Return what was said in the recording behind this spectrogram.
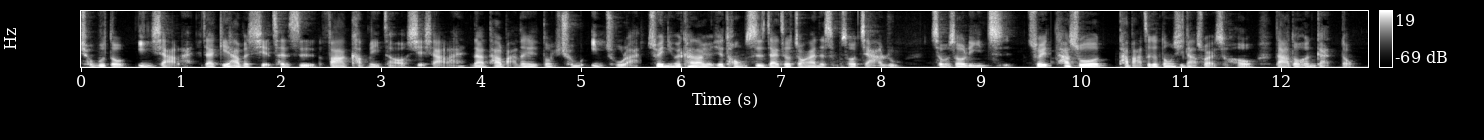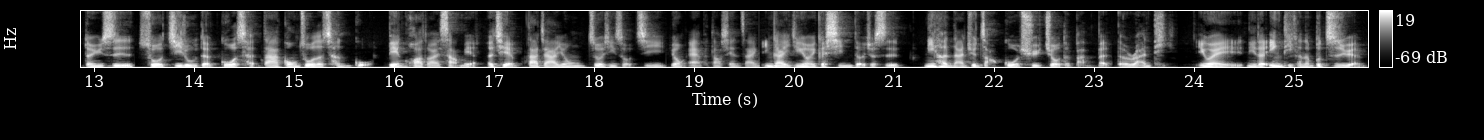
全部都印下来，再给他们写程式发 commit 然后写下来。那他把那些东西全部印出来，所以你会看到有些同事在这个专案的什么时候加入。什么时候离职？所以他说他把这个东西拿出来的时候，大家都很感动。等于是说记录的过程，大家工作的成果变化都在上面。而且大家用智慧型手机用 App 到现在，应该已经有一个心得，就是你很难去找过去旧的版本的软体，因为你的硬体可能不支援，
